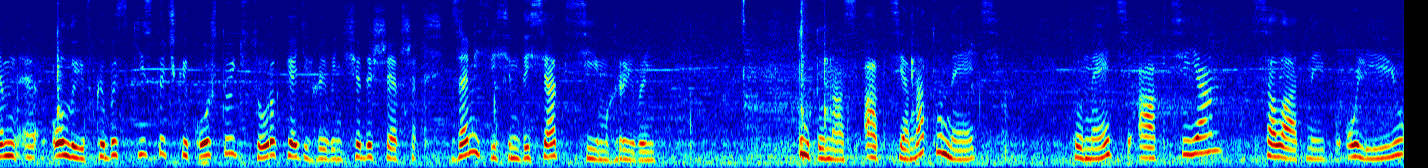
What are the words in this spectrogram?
е, оливки без кісточки коштують 45 гривень, ще дешевше, замість 87 гривень. Тут у нас акція на тунець. Тунець, акція, салатний в олію,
